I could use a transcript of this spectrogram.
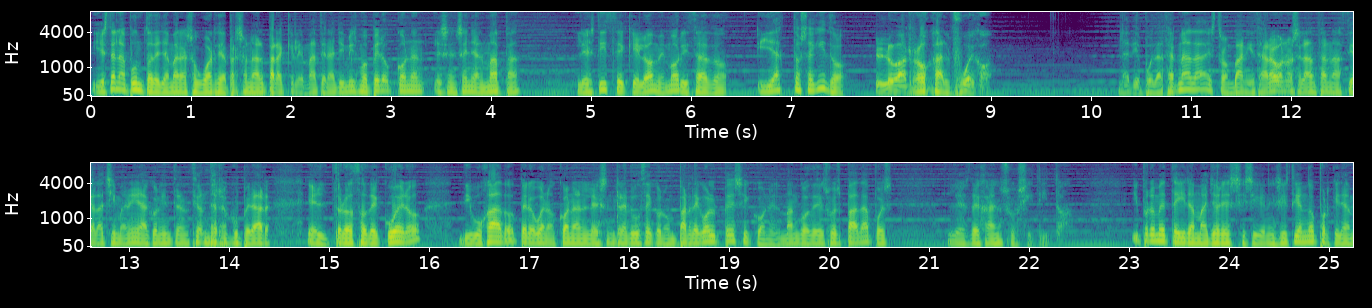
Y están a punto de llamar a su guardia personal para que le maten allí mismo, pero Conan les enseña el mapa, les dice que lo ha memorizado y acto seguido lo arroja al fuego. Nadie puede hacer nada, Stromban y Zarono se lanzan hacia la chimenea con intención de recuperar el trozo de cuero dibujado, pero bueno, Conan les reduce con un par de golpes y con el mango de su espada pues les deja en su sitito. Y promete ir a mayores si siguen insistiendo porque ya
